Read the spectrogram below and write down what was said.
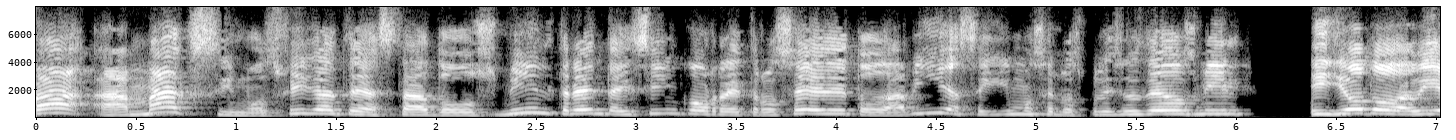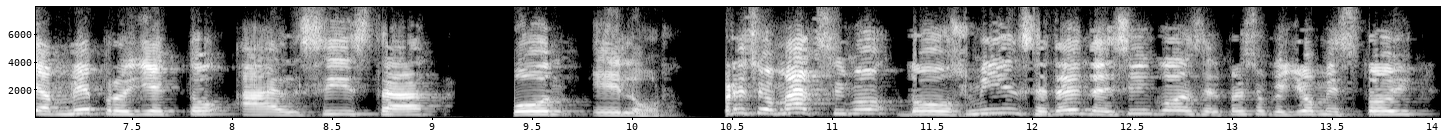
va a máximos, fíjate, hasta 2035 retrocede, todavía seguimos en los precios de 2000 y yo todavía me proyecto alcista con el oro. Precio máximo 2075 es el precio que yo me estoy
